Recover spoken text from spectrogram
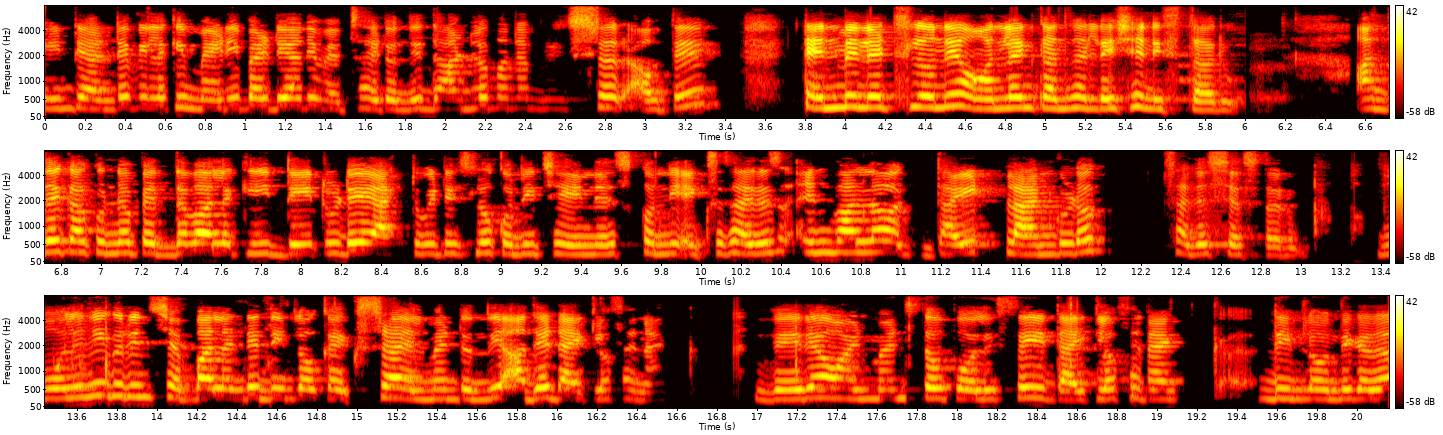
ఏంటి అంటే వీళ్ళకి మెడిబడ్డీ అనే వెబ్సైట్ ఉంది. దాంట్లో మనం రిజిస్టర్ అవుతే టెన్ మినిట్స్లోనే ఆన్లైన్ కన్సల్టేషన్ ఇస్తారు. అంతేకాకుండా పెద్దవాళ్ళకి డే టు డే యాక్టివిటీస్లో కొన్ని చేంజెస్ కొన్ని ఎక్సర్సైజెస్ అండ్ వాళ్ళ డైట్ ప్లాన్ కూడా సజెస్ట్ చేస్తారు. ఓలిని గురించి చెప్పాలంటే దీంట్లో ఒక ఎక్స్ట్రా ఎలిమెంట్ ఉంది అదే డైక్లోఫెనాక్ వేరే ఆయింట్మెంట్స్తో పోలిస్తే ఈ డైక్లోఫెనాక్ దీంట్లో ఉంది కదా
